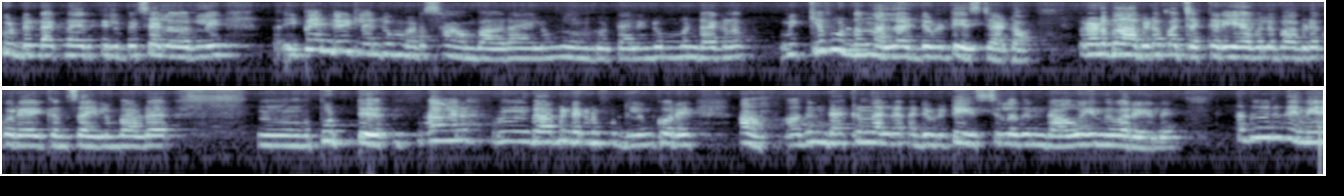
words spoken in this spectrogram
ഫുഡ് ഉണ്ടാക്കുന്ന കാര്യത്തിൽ ഇപ്പൊ ചിലവരിൽ ഇപ്പൊ എന്റെ വീട്ടിൽ എന്റെ ഉമ്മയുടെ സാമ്പാറായാലും മീൻകൂട്ടായാലും എന്റെ ഉമ്മ ഉണ്ടാക്കുന്ന മിക്ക ഫുഡും നല്ല അടിപൊളി ടേസ്റ്റ് ആട്ടോ ഒരാളെ ബാബിയുടെ പച്ചക്കറി അതുപോലെ ബാബിയുടെ കുറെ ഐറ്റംസ് ആയാലും ബാബിയുടെ പുട്ട് അങ്ങനെ ബാബി ഉണ്ടാക്കുന്ന ഫുഡിലും കുറെ ആ അത് ഉണ്ടാക്കുന്ന നല്ല അടിപൊളി ടേസ്റ്റ് ഉള്ളത് ഉണ്ടാവും എന്ന് പറയൂലേ. അതുപോലെ തന്നെ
